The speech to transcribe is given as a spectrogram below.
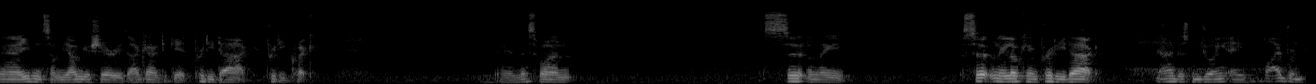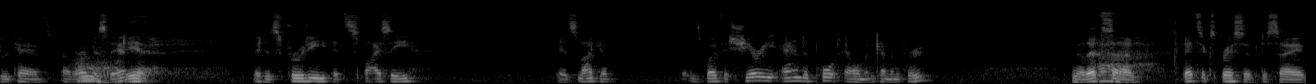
uh, even some younger Sherry's, are going to get pretty dark pretty quick. And this one certainly certainly looking pretty dark. Now I'm just enjoying a vibrant bouquet of aromas Oh, there. dear. It is fruity, it's spicy. It's like a it's both a sherry and a port element coming through. No, that's Ah. um, that's expressive to say.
